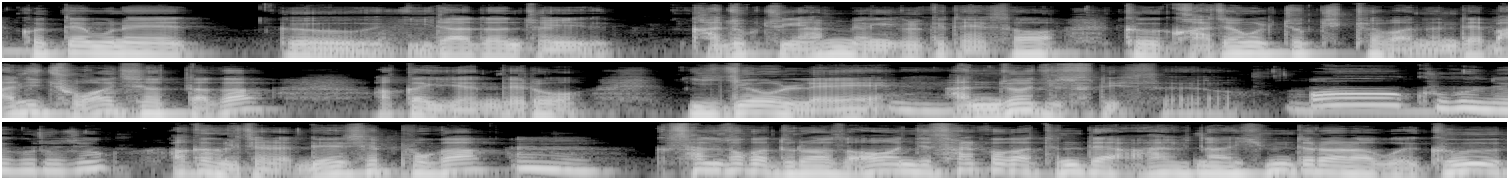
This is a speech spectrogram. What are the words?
그것 때문에 그 일하던 저희 가족 중에 한 명이 그렇게 돼서 그 과정을 쭉 지켜봤는데 많이 좋아지셨다가 아까 얘기한 대로 2개월 내에 안 좋아질 수도 있어요. 어 그건 왜 그러죠? 아까 그랬잖아요. 내 세포가 음. 산소가 들어와서 어 이제 살 것 같은데 아유 나 힘들어라고 그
